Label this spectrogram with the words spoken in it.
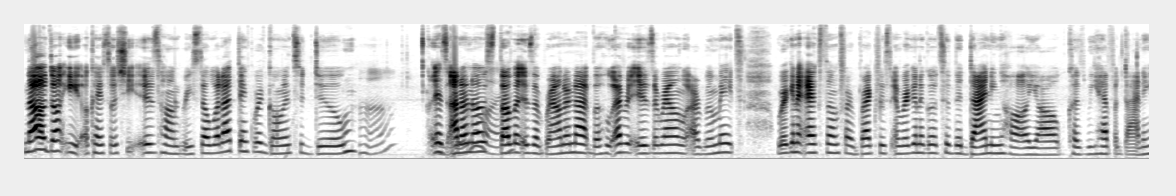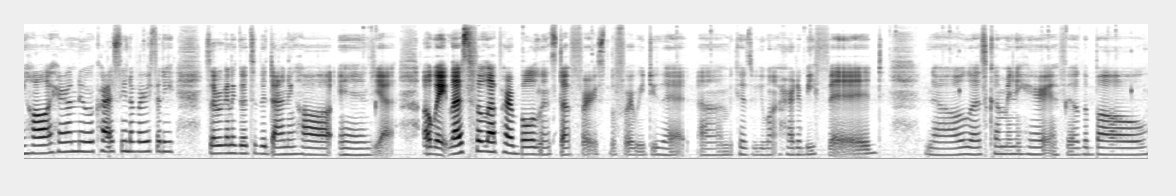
No, don't eat. Okay, so she is hungry. So what I think we're going to do uh -huh is I don't know if Stella is around or not, but whoever is around with our roommates, we're gonna ask them for breakfast, and we're gonna go to the dining hall, y'all, because we have a dining hall here at New Cross University. So we're gonna go to the dining hall, and yeah. Oh wait, let's fill up her bowl and stuff first before we do that, um, because we want her to be fed. No, let's come in here and fill the bowl,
